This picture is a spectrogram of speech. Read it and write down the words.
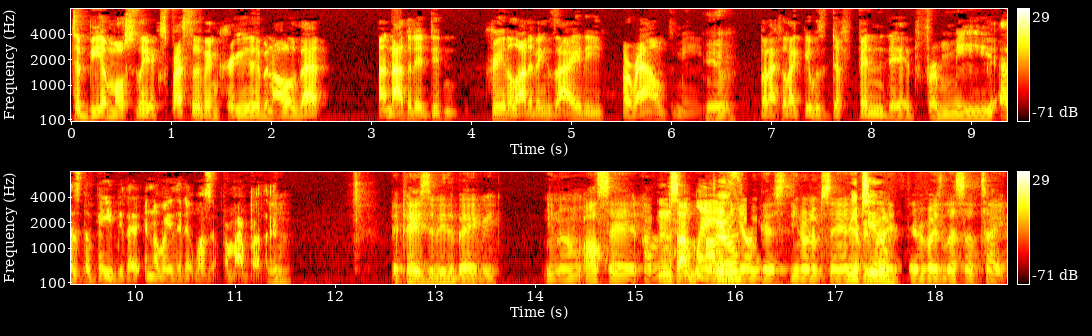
to be emotionally expressive and creative and all of that. Uh, not that it didn't create a lot of anxiety around me, Yeah. but I feel like it was defended for me as the baby that in a way that it wasn't for my brother. Yeah. It pays to be the baby. You know, I'll say it. I'm, In some I'm, I'm the youngest. You know what I'm saying? Me too. Everybody's less uptight.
